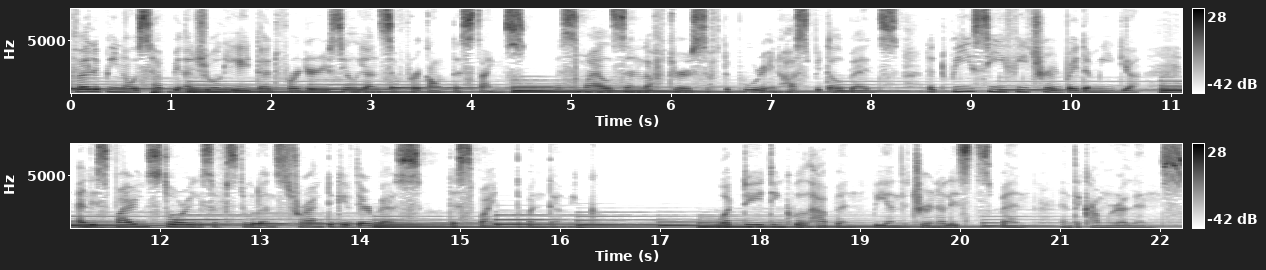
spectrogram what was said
Filipinos have been adulated for their resilience for countless times. The smiles and laughters of the poor in hospital beds that we see featured by the media, and inspiring stories of students trying to give their best despite the pandemic. What do you think will happen beyond the journalist's pen and the camera lens?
